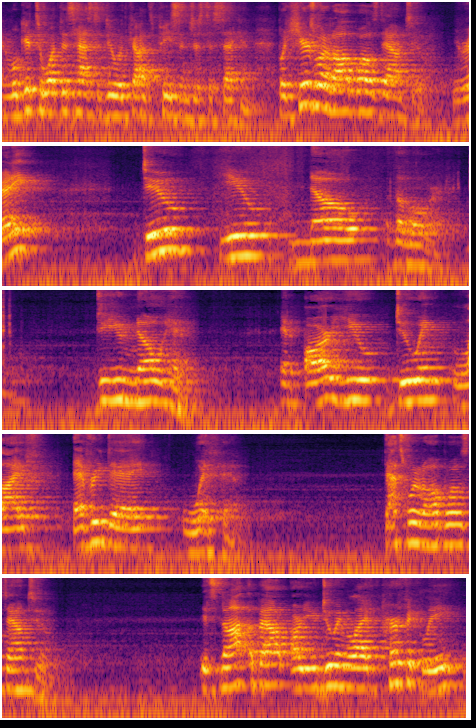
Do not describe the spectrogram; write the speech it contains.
And we'll get to what this has to do with God's peace in just a second. But here's what it all boils down to. You ready? Do you know the Lord? Do you know Him? And are you doing life every day with Him? That's what it all boils down to. It's not about are you doing life perfectly.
